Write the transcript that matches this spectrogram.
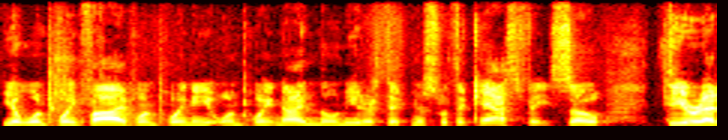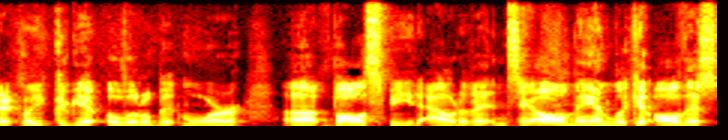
you know, 1.5, 1.8, 1.9 millimeter thickness with a cast face. So theoretically could get a little bit more uh, ball speed out of it and say, oh man, look at all this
